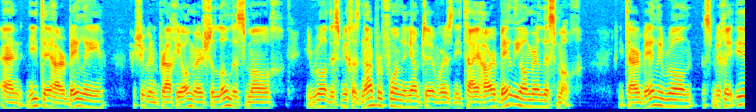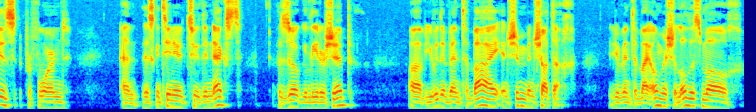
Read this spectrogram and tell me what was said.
and Nitai Harbeli, Yeshua ben Prachya Omer Shalol Lismoch. He ruled the smicha is not performed in Yom Tiv, whereas Nitai Harbeli Omer Lismoch. Nitai Harbeli ruled the smicha is performed, and this continued to the next zug leadership of Yehuda ben Tabai and Shimon ben Shatach. Yehuda ben Tabai Omer Shalol Lismoch.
